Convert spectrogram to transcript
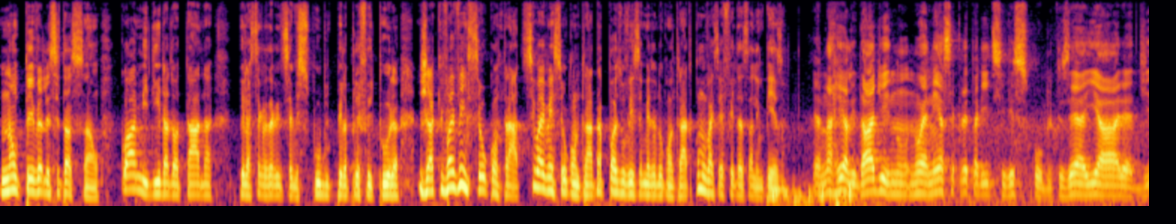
Não teve a licitação. Qual a medida adotada pela Secretaria de Serviço Público, pela Prefeitura, já que vai vencer o contrato? Se vai vencer o contrato, após o vencimento do contrato, como vai ser feita essa limpeza? É, na realidade, não, não, é nem a Secretaria de Serviços Públicos, é aí a área de,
